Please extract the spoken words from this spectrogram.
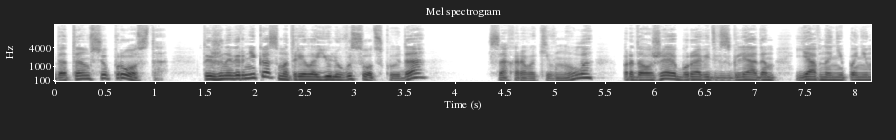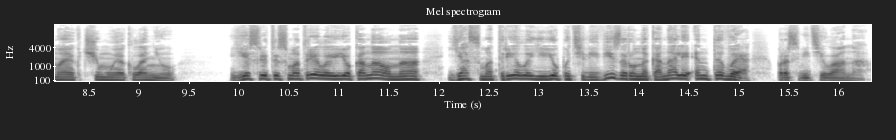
Да там все просто. Ты же наверняка смотрела Юлю Высоцкую, да? Сахарова кивнула, продолжая буравить взглядом, явно не понимая, к чему я клоню. Если ты смотрела ее канал на... Я смотрела ее по телевизору на канале НТВ, просветила она.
